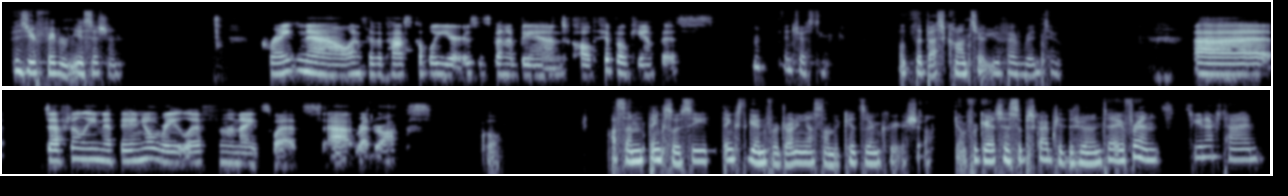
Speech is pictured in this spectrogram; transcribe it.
Who's your favorite musician? Right now, and for the past couple years, it's been a band called Hippo Campus. Interesting. What's the best concert you've ever been to? Uh, definitely Nathaniel Rateliff and the Night Sweats at Red Rocks. Cool. Awesome. Thanks, Lucy. Thanks again for joining us on the Kids Learn Career Show. Don't forget to subscribe to the show and tell your friends. See you next time.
